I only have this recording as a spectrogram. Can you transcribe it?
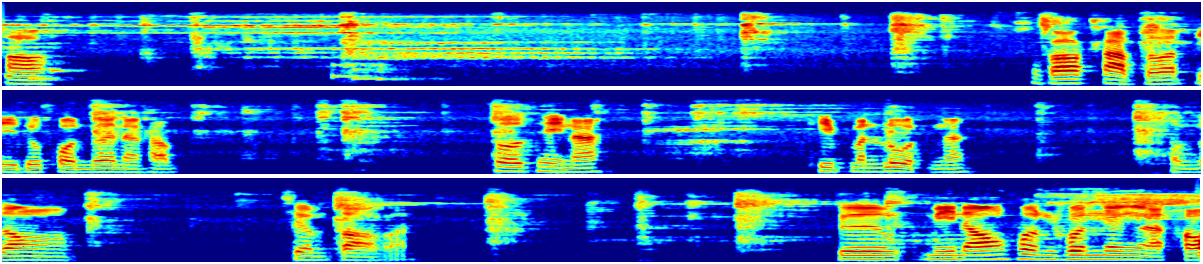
เอาก็กราบสวัสดีทุกคนด้วยนะครับ โทษทีนะ คลิปมันหลุดนะ ผมต้องเชื่อมต่อก่อน คือมีน้องคนคนหนึ่งอะเขา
